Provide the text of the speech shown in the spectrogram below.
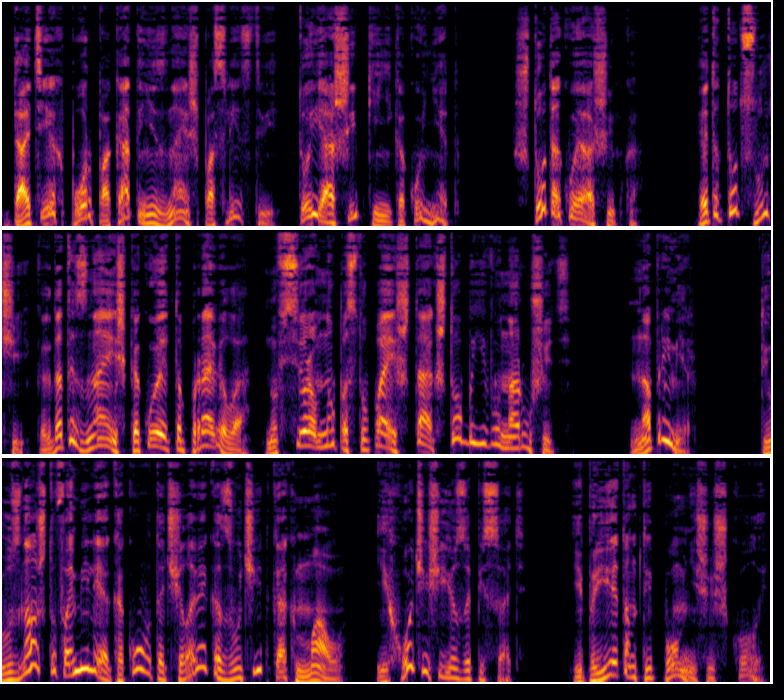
До тех пор, пока ты не знаешь последствий, то и ошибки никакой нет. Что такое ошибка? Это тот случай, когда ты знаешь какое-то правило, но все равно поступаешь так, чтобы его нарушить. Например, ты узнал, что фамилия какого-то человека звучит как Мау, и хочешь ее записать. И при этом ты помнишь из школы,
